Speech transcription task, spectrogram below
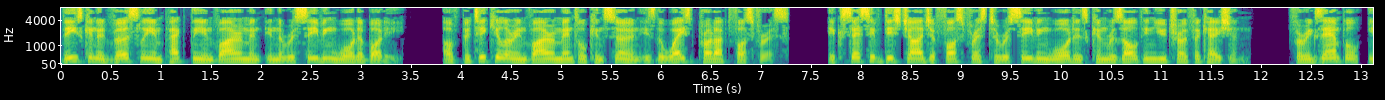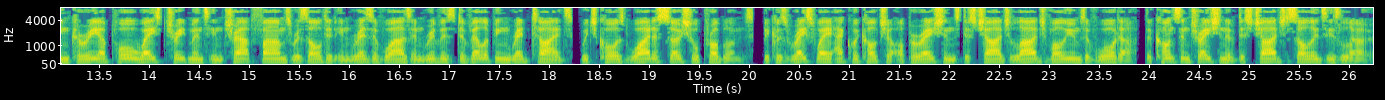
These can adversely impact the environment in the receiving water body. Of particular environmental concern is the waste product phosphorus. Excessive discharge of phosphorus to receiving waters can result in eutrophication. For example, in Korea poor waste treatments in trout farms resulted in reservoirs and rivers developing red tides, which caused wider social problems. Because raceway aquaculture operations discharge large volumes of water, the concentration of discharged solids is low.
